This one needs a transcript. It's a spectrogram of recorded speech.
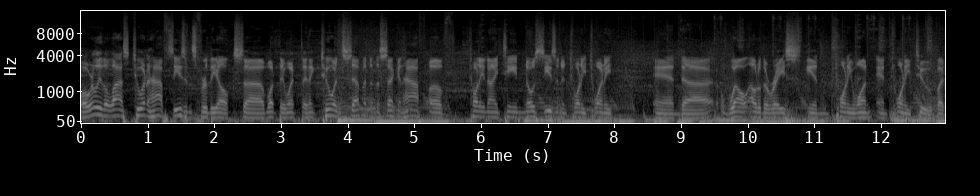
well, really the last two and a half seasons for the Elks. Uh, what they went, I think, two and seven in the second half of 2019. No season in 2020 and uh, well out of the race in 21 and 22. But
